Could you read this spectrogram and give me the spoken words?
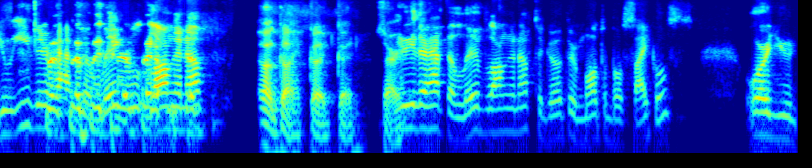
you either have but- to but- live long enough Oh, good, good, good. Sorry. You either have to live long enough to go through multiple cycles or you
